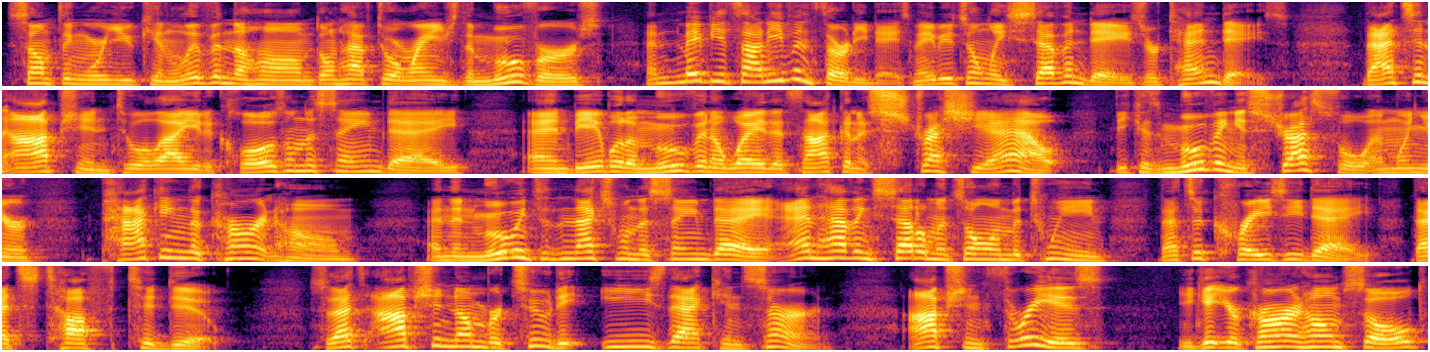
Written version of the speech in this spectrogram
something where you can live in the home, don't have to arrange the movers, and maybe it's not even 30 days. Maybe it's only seven days or 10 days. That's an option to allow you to close on the same day and be able to move in a way that's not going to stress you out because moving is stressful. And when you're packing the current home and then moving to the next one the same day and having settlements all in between, that's a crazy day. That's tough to do. So that's option number two to ease that concern. Option three is you get your current home sold,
